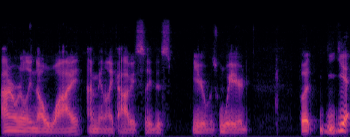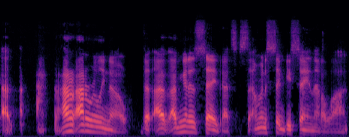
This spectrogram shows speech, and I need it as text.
I don't really know why. I mean, like, obviously, this year was weird. But yeah, I, I don't really know. That I, am gonna say that's I'm gonna say, be saying that a lot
